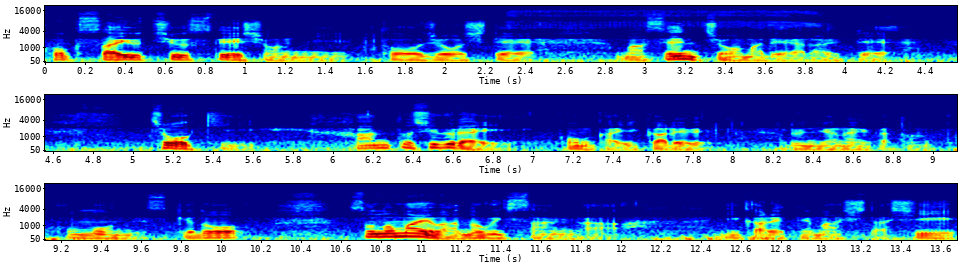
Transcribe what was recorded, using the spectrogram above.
国際宇宙ステーションに登場して、まあ、船長までやられて長期半年ぐらい今回行かれるんじゃないかと思うんですけどその前は野口さんが行かれてましたし、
